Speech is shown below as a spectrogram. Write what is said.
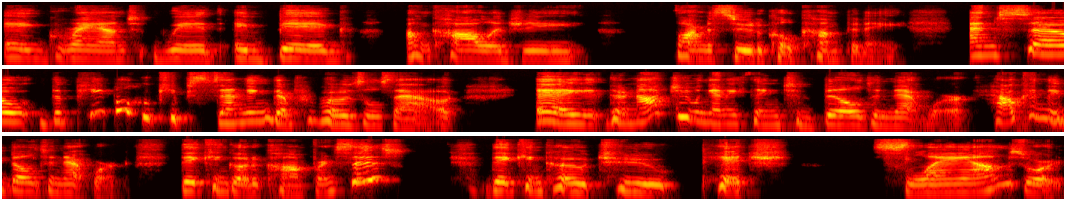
a grant with a big oncology pharmaceutical company. And so the people who keep sending their proposals out, A, they're not doing anything to build a network. How can they build a network? They can go to conferences, they can go to pitch slams or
